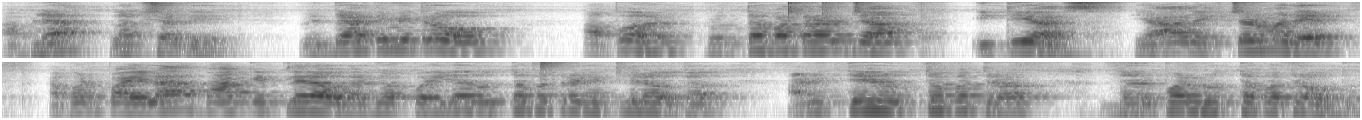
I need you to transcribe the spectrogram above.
आपल्या लक्षात येईल. विद्यार्थी मित्र हो, आपण वृत्तपत्रांच्या इतिहास या लेक्चरमध्ये आपण पहिला भाग घेतलेला होता किंवा पहिलं वृत्तपत्र घेतलेलं होतं आणि ते वृत्तपत्र दर्पण वृत्तपत्र होतं.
